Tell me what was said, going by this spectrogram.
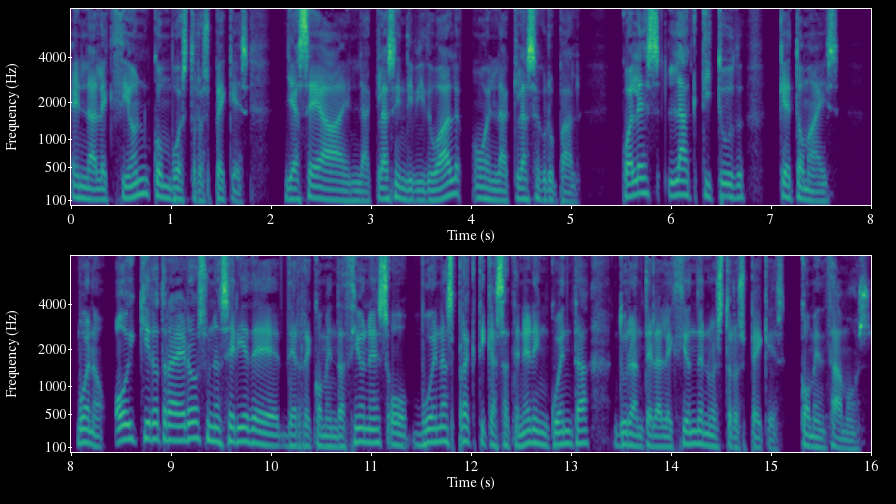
en la lección con vuestros peques, ya sea en la clase individual o en la clase grupal? ¿Cuál es la actitud que tomáis? Bueno, hoy quiero traeros una serie de, de, recomendaciones o buenas prácticas a tener en cuenta durante la lección de nuestros peques. Comenzamos.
